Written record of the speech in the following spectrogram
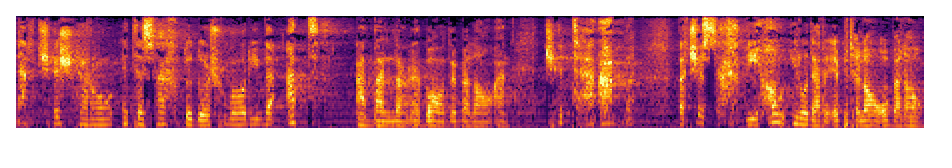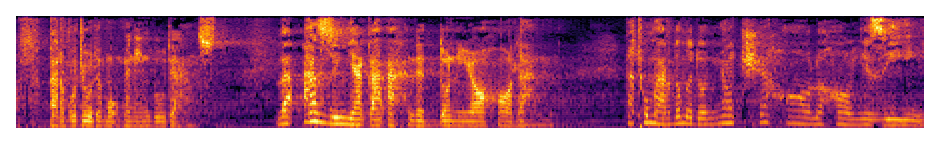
در چه شرایط سخت و دشواری و ات ابل عباد بلاعن چه تعب و چه سختی هایی رو در ابتلاع و بلا بر وجود مؤمنین بوده است. و از یق اهل دنیا حالا و تو مردم دنیا چه حالهای زیغ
